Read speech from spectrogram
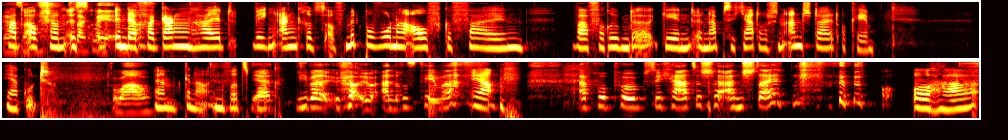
Ja, Hat auch schon, ist in der Vergangenheit wegen Angriffs auf Mitbewohner aufgefallen, war vorübergehend in einer psychiatrischen Anstalt. Okay. Ja, gut. Wow. Ähm, genau, in Würzburg. Ja, lieber über, über anderes Thema. Ja. Apropos psychiatrische Anstalten. Oha.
